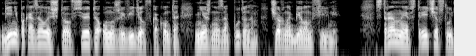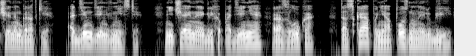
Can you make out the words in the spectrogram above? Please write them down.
Гене показалось, что все это он уже видел в каком-то нежно запутанном черно-белом фильме. Странная встреча в случайном городке, один день вместе, нечаянное грехопадение, разлука, тоска по неопознанной любви,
